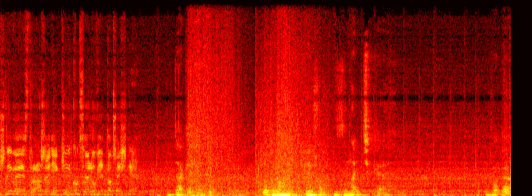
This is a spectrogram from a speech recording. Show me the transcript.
Możliwe jest rażenie kilku celów jednocześnie. Tak. No to mamy pierwszą znajdźkę. Uwaga.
